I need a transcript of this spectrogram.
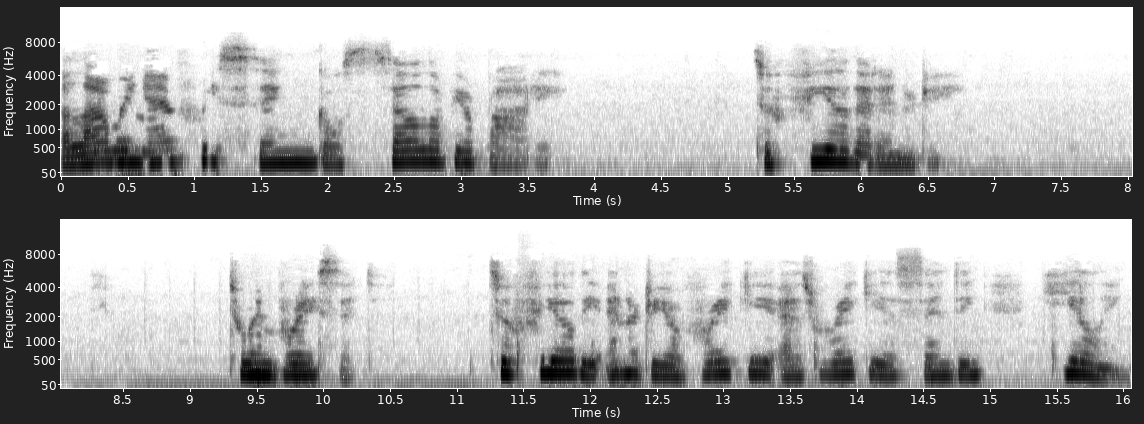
allowing every single cell of your body to feel that energy, to embrace it, to feel the energy of Reiki as Reiki is sending healing.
